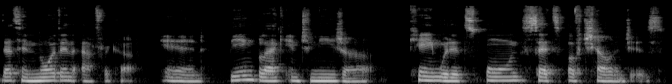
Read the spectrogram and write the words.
That's in northern Africa. And being black in Tunisia came with its own sets of challenges.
